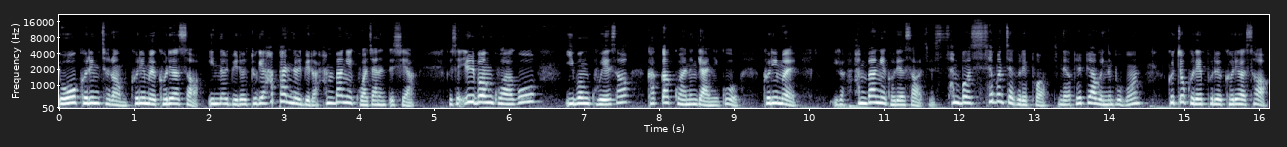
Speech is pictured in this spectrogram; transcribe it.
요 그림처럼 그림을 그려서 이 넓이를 두 개 합한 넓이를 한 방에 구하자는 뜻이야. 그래서 1번 구하고 2번 구해서 각각 구하는 게 아니고 그림을 이거 한 방에 그려서 지금 3번 세 번째 그래프 지금 내가 발표하고 있는 부분 그쪽 그래프를 그려서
